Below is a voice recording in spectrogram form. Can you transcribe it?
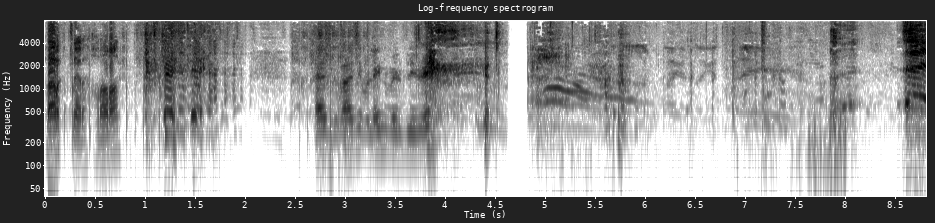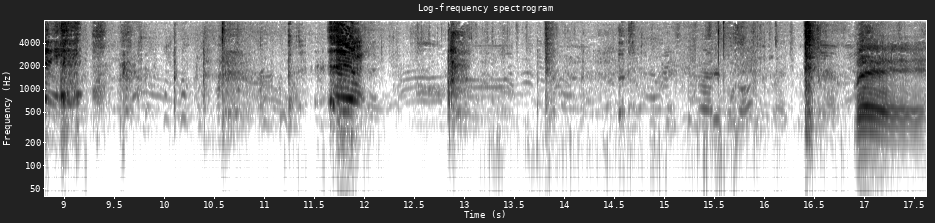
Hop, det skal bare se, hvor længe du vil blive ved. Hvad?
